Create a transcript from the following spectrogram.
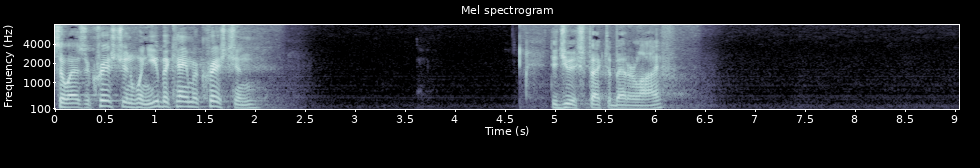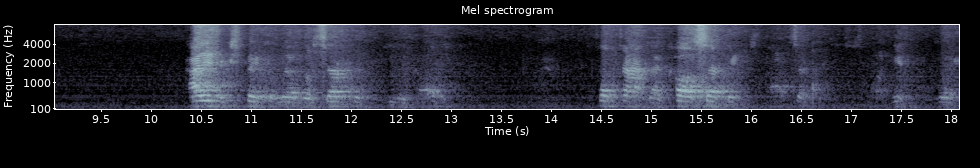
So, as a Christian, when you became a Christian, did you expect a better life? I didn't expect the level of suffering that you would call it. Sometimes I call suffering not suffering, it's not getting away.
